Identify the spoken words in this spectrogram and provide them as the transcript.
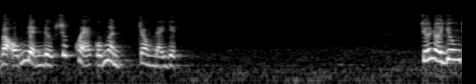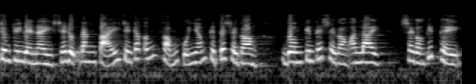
và ổn định được sức khỏe của mình trong đại dịch. Chuỗi nội dung trong chuyên đề này sẽ được đăng tải trên các ấn phẩm của nhóm Kinh tế Sài Gòn gồm Kinh tế Sài Gòn Online, Sài Gòn Tiếp Thị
